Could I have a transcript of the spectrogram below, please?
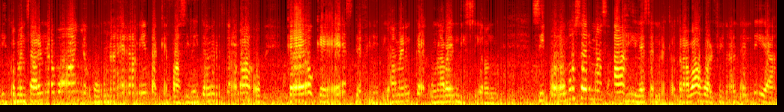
y comenzar el nuevo año con unas herramientas que faciliten nuestro trabajo, creo que es definitivamente una bendición. Si podemos ser más ágiles en nuestro trabajo al final del día,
